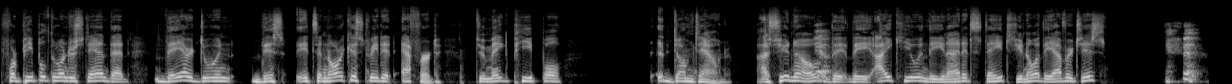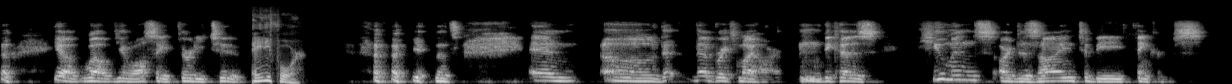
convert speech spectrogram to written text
for people to understand that they are doing this. It's an orchestrated effort to make people dumb down. As you know, Yeah. the, the IQ in the United States, you know what the average is? Yeah, well, you know, I'll say 32. 84. yeah, that's and oh, that, that breaks my heart because humans are designed to be thinkers,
